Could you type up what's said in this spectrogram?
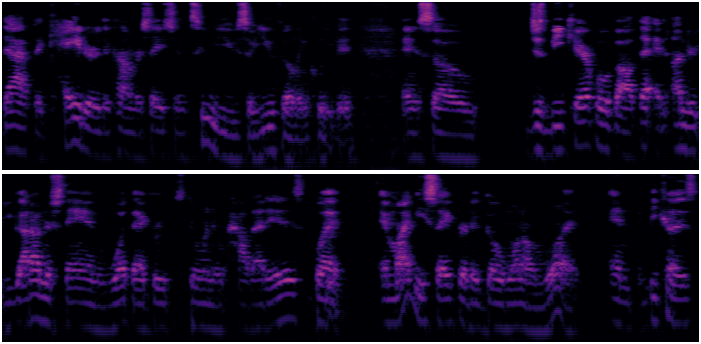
they have to cater the conversation to you so you feel included, and so just be careful about that and under you got to understand what that group's doing and how that is, but mm-hmm. it might be safer to go one on one, and because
